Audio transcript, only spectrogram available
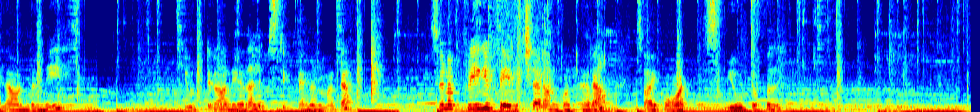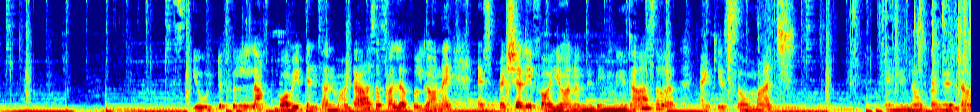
ఇలా ఉంటుంది. క్యూట్గా ఉంది కదా లిప్స్టిక్ పెన్ అనమాట సో నాకు ఫ్రీ గిఫ్ట్ ఏమి ఇచ్చారు అనుకుంటున్నారా? So I got it's beautiful. Beautiful నాకు బాబీ పెన్స్ అనమాట సో కలర్ఫుల్గా ఉన్నాయి ఎస్పెషల్లీ ఫర్ యూ అని ఉంది దీని మీద. So thank you so much and దీన్ని ఓపెన్ చేద్దాం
